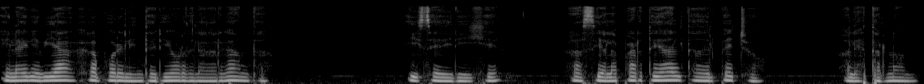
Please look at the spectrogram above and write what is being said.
El aire viaja por el interior de la garganta y se dirige hacia la parte alta del pecho, al esternón.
